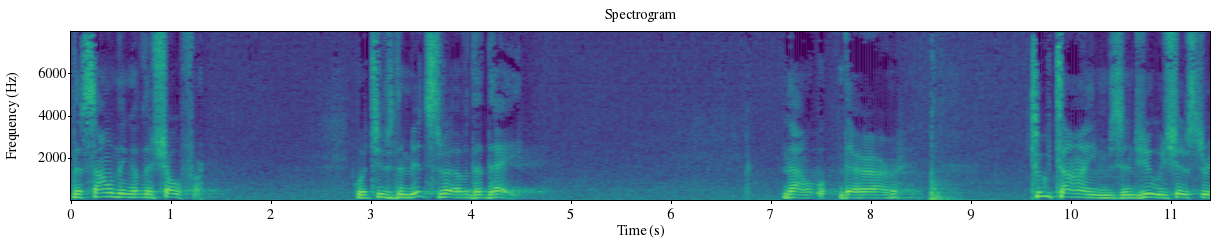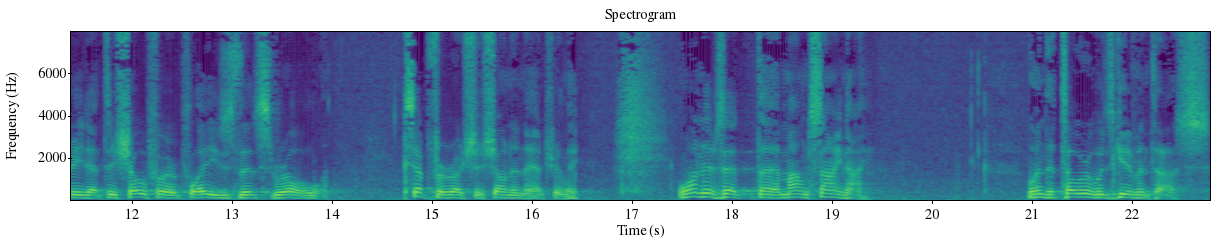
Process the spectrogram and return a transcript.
the sounding of the shofar which is the mitzvah of the day. Now, there are two times in Jewish history that the shofar plays this role, except for Rosh Hashanah, naturally. One is at uh, Mount Sinai, when the Torah was given to us.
